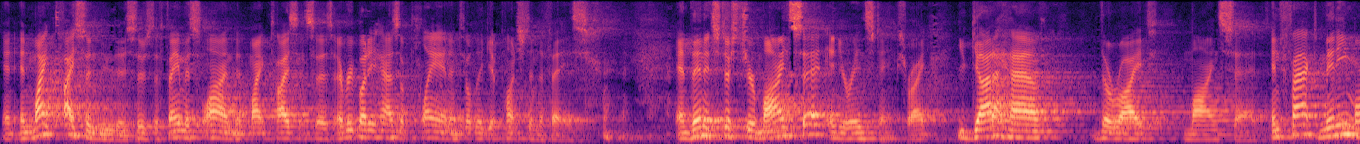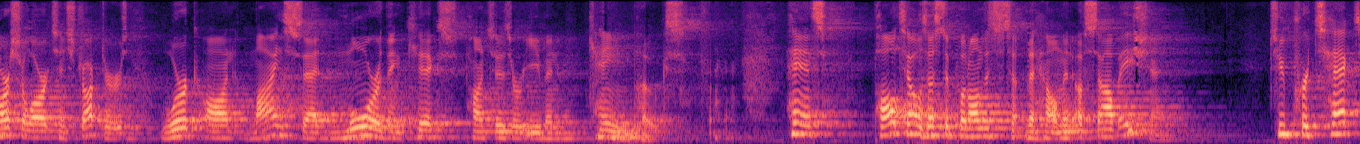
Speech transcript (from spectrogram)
and, and Mike Tyson knew this. There's the famous line that Mike Tyson says everybody has a plan until they get punched in the face. and then it's just your mindset and your instincts, right? You got to have the right mindset. In fact, many martial arts instructors work on mindset more than kicks, punches, or even cane pokes. Hence, Paul tells us to put on the, the helmet of salvation to protect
